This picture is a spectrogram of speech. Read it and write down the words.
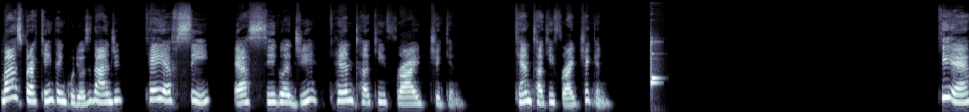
Mas para quem tem curiosidade, KFC é a sigla de Kentucky Fried Chicken. Kentucky Fried Chicken. Que é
